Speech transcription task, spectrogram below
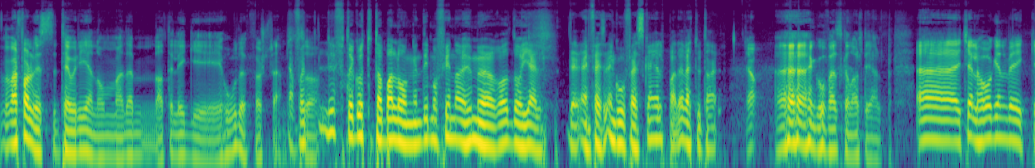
I hvert fall hvis teorien om det, at det ligger i hodet, først og fremst. Ja, for luft er godt ut av ballongen, de må finne humøret, og da hjelper. En, fest, en god fest kan hjelpe, det vet du, Terje. Ja. en god fest kan alltid hjelpe. Eh, Kjell Hågenvik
